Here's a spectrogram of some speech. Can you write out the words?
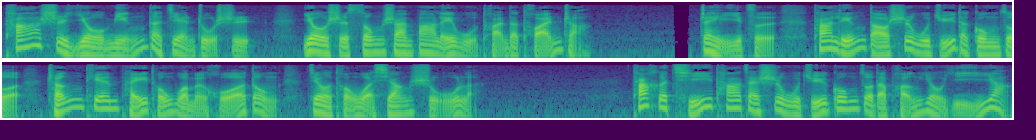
他是有名的建筑师，又是嵩山芭蕾舞团的团长。这一次，他领导事务局的工作，成天陪同我们活动，就同我相熟了。他和其他在事务局工作的朋友一样。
